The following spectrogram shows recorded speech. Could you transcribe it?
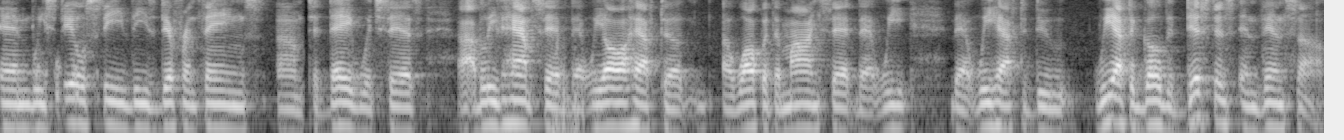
and we still see these different things um, today, which says, I believe Hamp said that we all have to uh, walk with the mindset that we that we have to do, we have to go the distance and then some.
